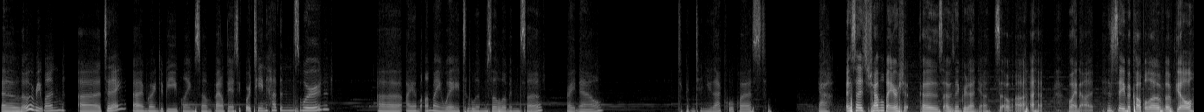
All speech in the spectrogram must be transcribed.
Hello everyone. Uh, today I'm going to be playing some Final Fantasy XIV Heavensward. Uh, I am on my way to Limsa Lominsa right now to continue that cool quest. Yeah, I decided to travel by airship because I was in Gridania, so uh, why not? Save a couple of, of Gil.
